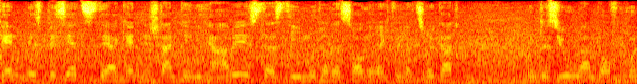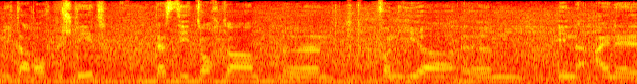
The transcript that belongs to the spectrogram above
Kenntnis bis jetzt. Der Kenntnisstand, den ich habe, ist, dass die Mutter das Sorgerecht wieder zurück hat und das Jugendamt offenkundig darauf besteht, dass die Tochter äh, von ihr äh, in eine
